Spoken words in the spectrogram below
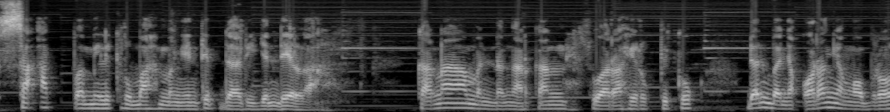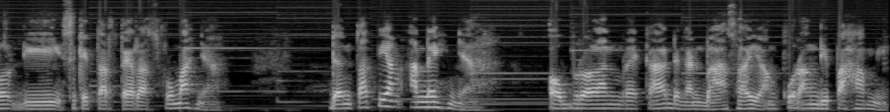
saat pemilik rumah mengintip dari jendela. Karena mendengarkan suara hiruk pikuk dan banyak orang yang ngobrol di sekitar teras rumahnya. Dan tapi yang anehnya obrolan mereka dengan bahasa yang kurang dipahami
